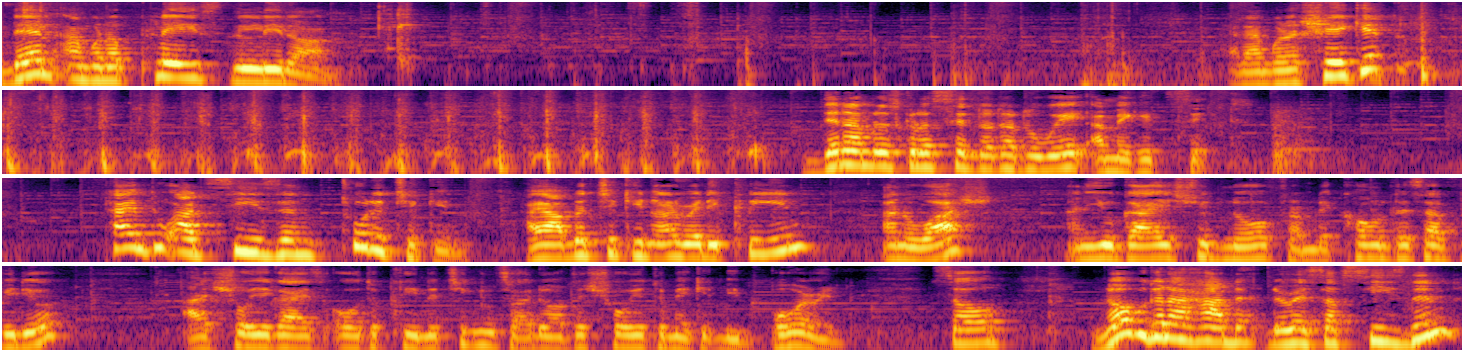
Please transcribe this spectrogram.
And then I'm gonna place the lid on. And I'm gonna shake it. Then I'm just gonna set that out of the way and make it sit. Time to add season to the chicken. I have the chicken already clean and washed and you guys should know from the countless of video I show you guys how to clean the chicken so I don't have to show you to make it be boring. So now we're gonna add the rest of seasoning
